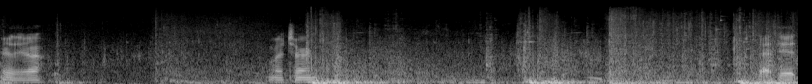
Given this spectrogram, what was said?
There they are. My turn. That hit.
